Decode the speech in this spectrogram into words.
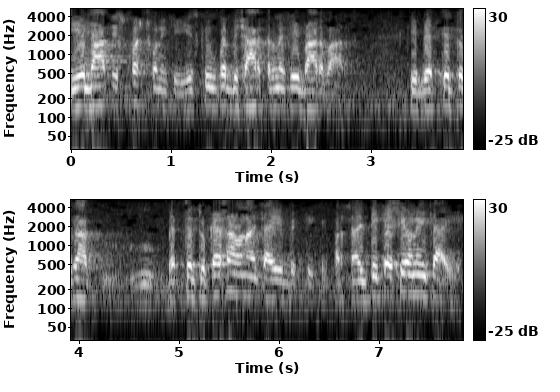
ये बात स्पष्ट होनी चाहिए। इसके ऊपर विचार करने चाहिए बार बार कि व्यक्तित्व का, व्यक्तित्व कैसा होना चाहिए व्यक्ति की? पर्सनैलिटी कैसी होनी चाहिए?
